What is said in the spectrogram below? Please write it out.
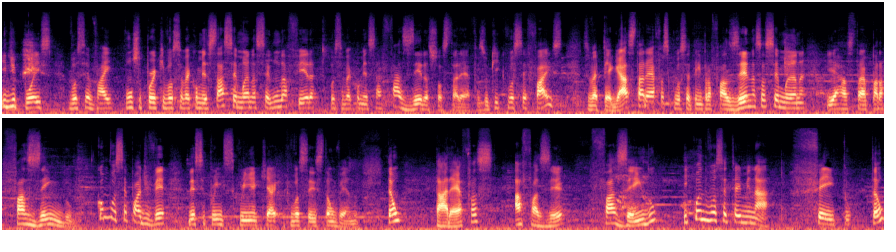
e depois você vai, vamos supor que você vai começar a semana segunda-feira, você vai começar a fazer as suas tarefas. O que, que você faz? Você vai pegar as tarefas que você tem para fazer nessa semana e arrastar para fazendo. Como você pode ver nesse print screen aqui que vocês estão vendo. Então, tarefas a fazer, fazendo e quando você terminar, feito. Então,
